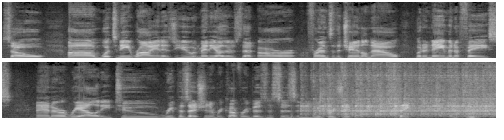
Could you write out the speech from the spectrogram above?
So um, what's neat, Ryan, is you and many others that are friends of the channel now put a name and a face and a reality to repossession and recovery businesses, and we appreciate that. Thank you. Thank you.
